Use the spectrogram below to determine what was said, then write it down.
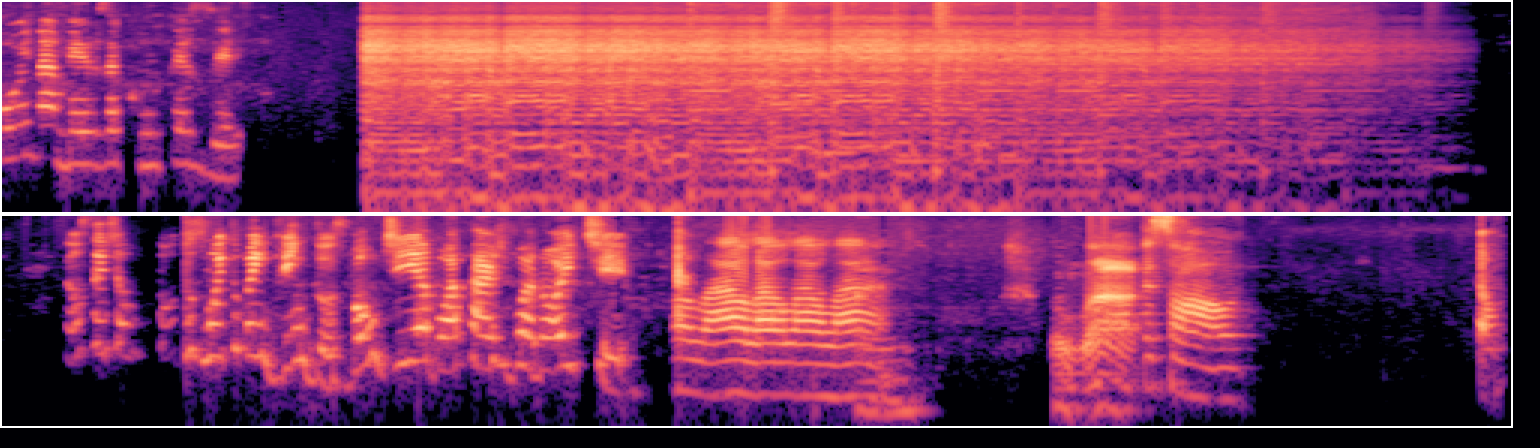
Fui na Mesa com TZ. Então sejam todos muito bem-vindos. Bom dia, boa tarde, boa noite. Olá, olá, olá, olá. Olá, pessoal. Então,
